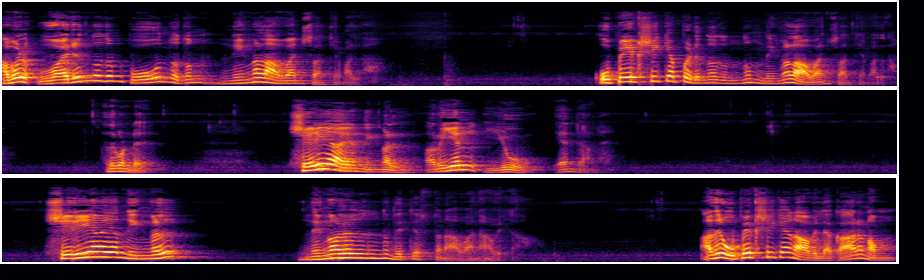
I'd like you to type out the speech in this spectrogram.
അവൾ വരുന്നതും പോകുന്നതും നിങ്ങളാവാൻ സാധ്യമല്ല. ഉപേക്ഷിക്കപ്പെടുന്നതൊന്നും നിങ്ങളാവാൻ സാധ്യമല്ല. അതുകൊണ്ട് ശരിയായ നിങ്ങൾ റിയൽ യു എന്താണ്? ശരിയായ നിങ്ങൾ നിങ്ങളിൽ നിന്ന് വ്യത്യസ്തനാവാനാവില്ല. അതിനെ ഉപേക്ഷിക്കാനാവില്ല. കാരണം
